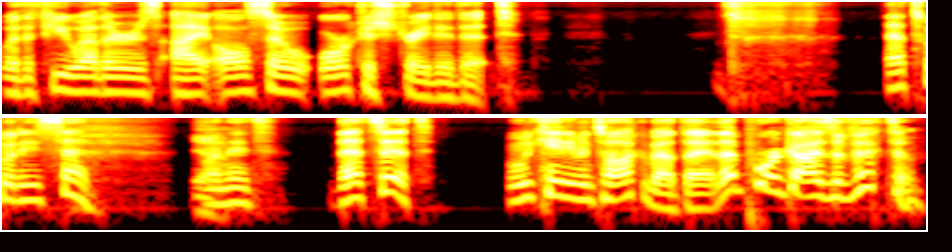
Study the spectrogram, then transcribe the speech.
with a few others. I also orchestrated it." That's what he said. Yeah. That's it. We can't even talk about that. That poor guy's a victim.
